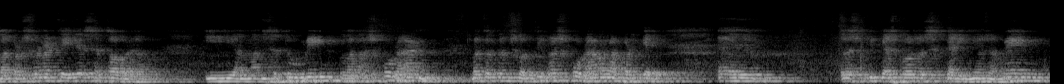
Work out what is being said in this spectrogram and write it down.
la persona que ella se t'obre i anar-se obrint la vas curant. No te'n escolti, vas curant-la perquè eh, l'expliques coses carinyosament,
